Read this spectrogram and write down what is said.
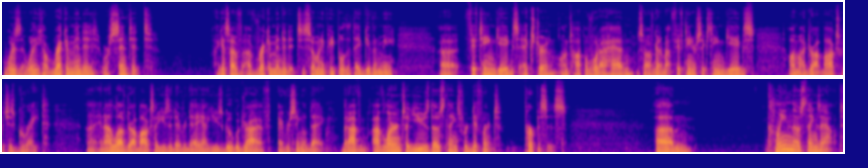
what is it? What do you call it? recommended or sent it I guess I've I've recommended it to so many people that they've given me uh, 15 gigs extra on top of what I had. So I've got about 15 or 16 gigs on my Dropbox, which is great. Uh, and I love Dropbox. I use it every day. I use Google Drive every single day. But I've I've learned to use those things for different purposes. Um, clean those things out.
